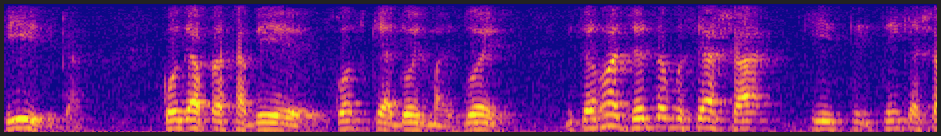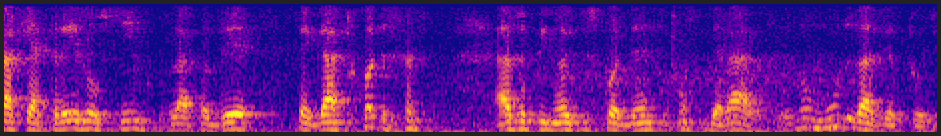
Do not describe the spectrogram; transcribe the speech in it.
física, quando é para saber quanto que é 2 mais 2, então não adianta você achar que tem, tem que achar que é 3 ou 5 para poder pegar todas as, as opiniões discordantes e considerá-las. No mundo das virtudes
